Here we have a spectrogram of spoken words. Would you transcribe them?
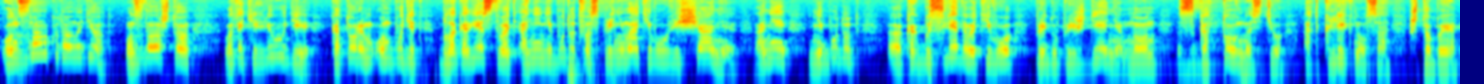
он знал, куда он идет. Он знал, что вот эти люди, которым он будет благовествовать, они не будут воспринимать его увещания, они не будут э, как бы следовать его предупреждениям, но он с готовностью откликнулся, чтобы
